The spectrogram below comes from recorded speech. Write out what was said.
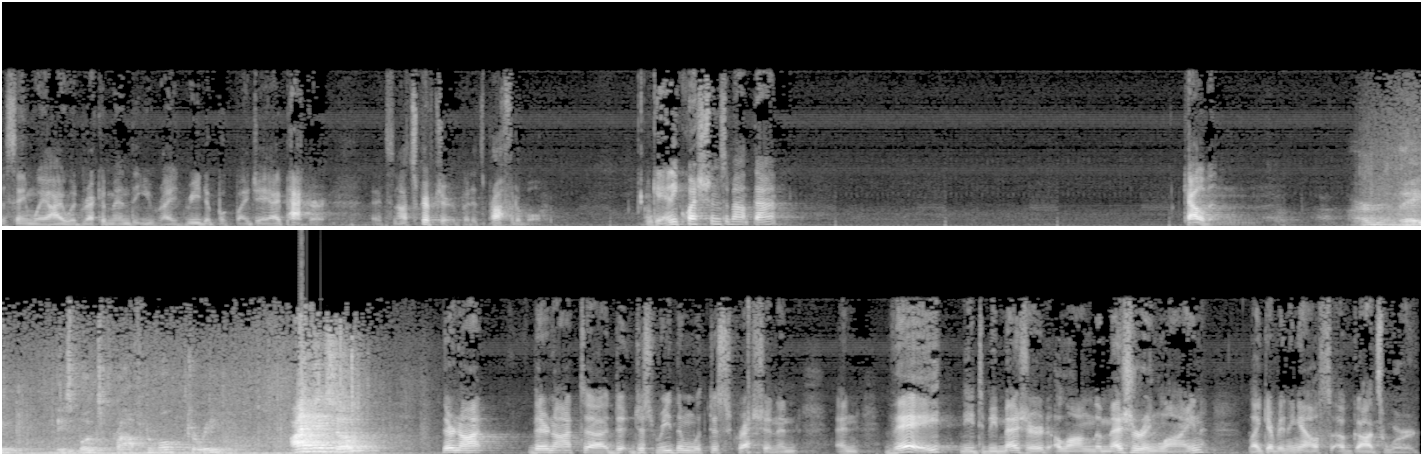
The same way I would recommend that you write, read a book by J.I. Packer. It's not scripture, but it's profitable. Okay, any questions about that? Calvin. Are they, these books profitable to read? I think so. They're not, they're not uh, d- just read them with discretion. And, and they need to be measured along the measuring line, like everything else, of God's Word,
